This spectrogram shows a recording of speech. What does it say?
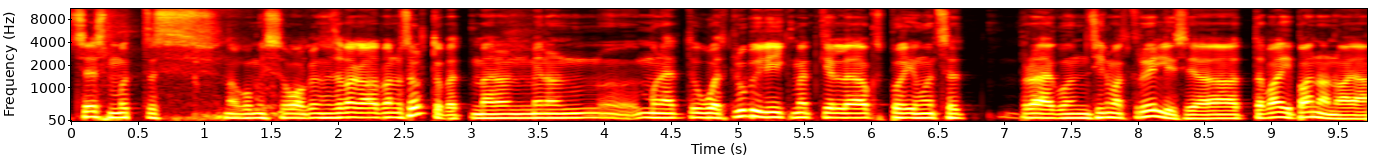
ses mõttes nagu mis hooga, see väga palju sõltub, et meil on, meil on mõned uued klubiliikmed, kelle jaoks põhimõtteliselt praegu on silmad grillis ja davai, panna on vaja.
